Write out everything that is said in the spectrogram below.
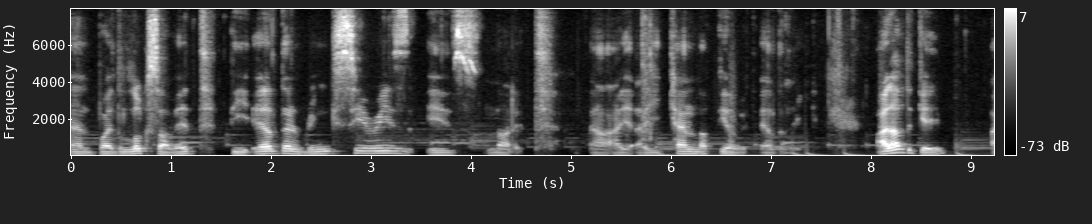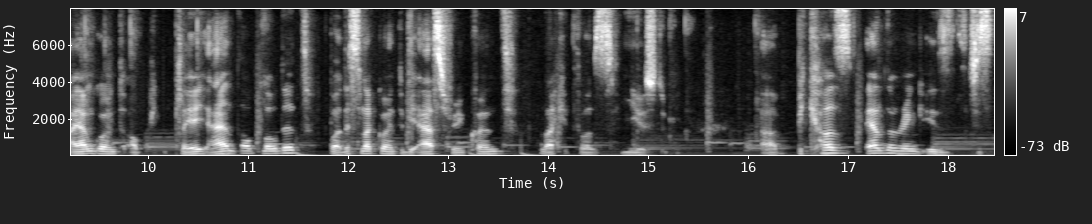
and by the looks of it, the Elden Ring series is not it. Uh, I, I cannot deal with Elden Ring. I love the game. I am going to play and upload it, but it's not going to be as frequent like it was used to be. Uh, because Elden Ring is just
